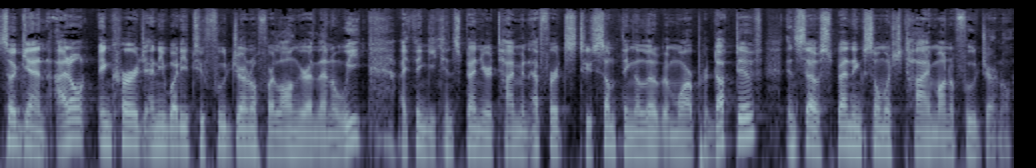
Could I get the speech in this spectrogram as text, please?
So again, I don't encourage anybody to food journal for longer than a week. I think you can spend your time and efforts to something a little bit more productive instead of spending so much time on a food journal.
